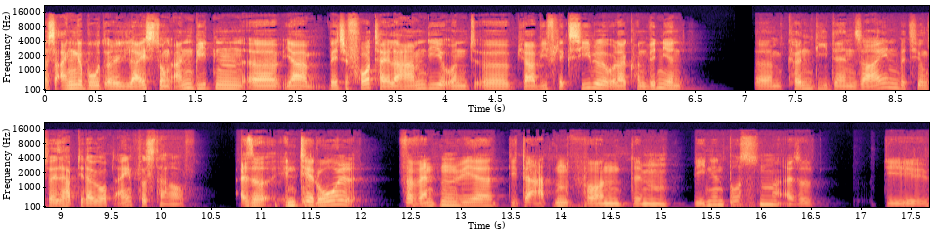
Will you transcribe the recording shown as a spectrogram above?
das Angebot oder die Leistung anbieten, äh, ja, welche Vorteile haben die und äh, ja, wie flexibel oder convenient ähm, können die denn sein, beziehungsweise habt ihr da überhaupt Einfluss darauf? Also in Tirol verwenden wir die Daten von dem Linienbussen, also die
